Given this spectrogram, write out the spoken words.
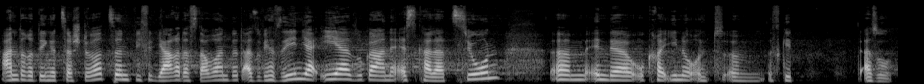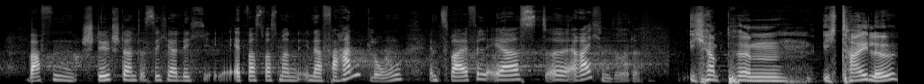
andere Dinge zerstört sind, wie viele Jahre das dauern wird. Also wir sehen ja eher sogar eine Eskalation ähm, in der Ukraine und ähm, es geht, also Waffenstillstand ist sicherlich etwas, was man in der Verhandlung im Zweifel erst äh, erreichen würde. Ich habe, ähm, ich teile,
